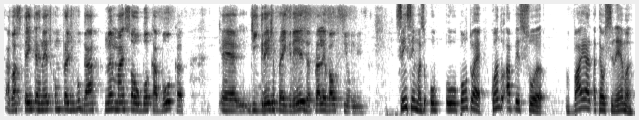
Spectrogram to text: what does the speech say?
Agora você tem a internet como para divulgar. Não é mais só o boca a boca é, de igreja para igreja para levar o filme. Sim, sim, mas o, o ponto é, quando a pessoa vai a- até o cinema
